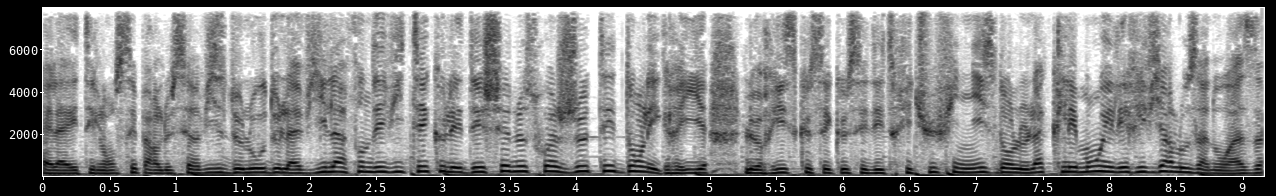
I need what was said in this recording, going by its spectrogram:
Elle a été lancée par le service de l'eau de la ville afin d'éviter que les déchets ne soient jetés dans les grilles. Le risque, c'est que ces détritus finissent dans le lac Clément et les rivières lausannoises.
